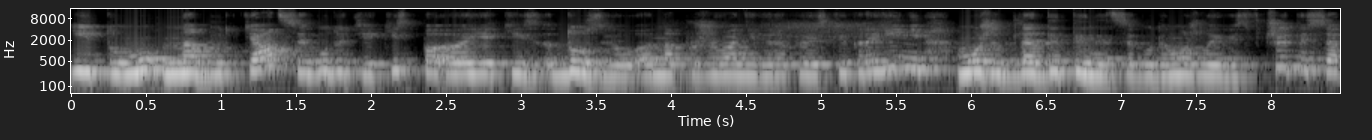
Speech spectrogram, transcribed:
І тому набуття це будуть якісь е, дозвіл на проживання в європейській країні. Може для дитини це буде можливість вчитися,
